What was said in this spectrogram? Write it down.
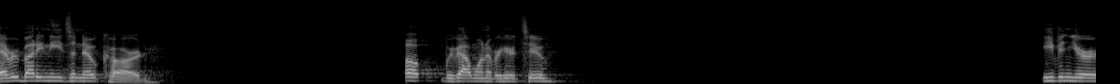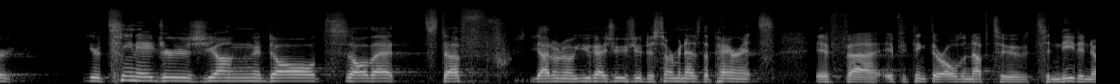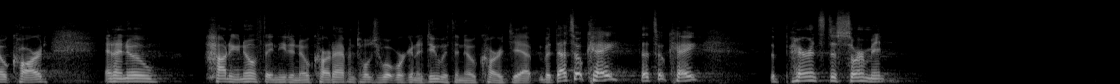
Everybody needs a note card. Oh, we've got one over here too. Even your your teenagers, young adults, all that stuff. I don't know. You guys use your discernment as the parents if uh, if you think they're old enough to to need a note card. And I know. How do you know if they need a note card? I haven't told you what we're going to do with the note card yet, but that's okay. That's okay. The parents' discernment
